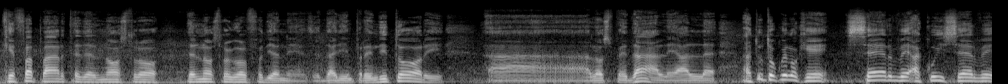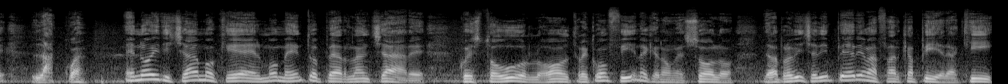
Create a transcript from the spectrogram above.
che fa parte del nostro, del nostro Golfo di Annese, dagli imprenditori all'ospedale, a tutto quello serve, a cui serve l'acqua. E noi diciamo che è il momento per lanciare questo urlo oltre confine, che non è solo della provincia di Imperia, ma far capire a chi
